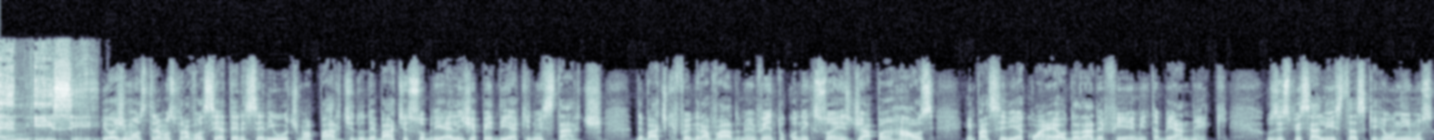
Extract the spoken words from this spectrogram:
NEC. E hoje mostramos para você a terceira e última parte do debate sobre LGPD aqui no Start. Debate que foi gravado no evento Conexões Japan House em parceria com a Eldorado FM e também a NEC. Os especialistas que reunimos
